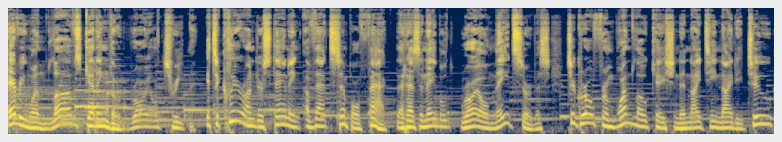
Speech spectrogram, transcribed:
Everyone loves getting the royal treatment. It's a clear understanding of that simple fact that has enabled Royal Maid Service to grow from one location in 1992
